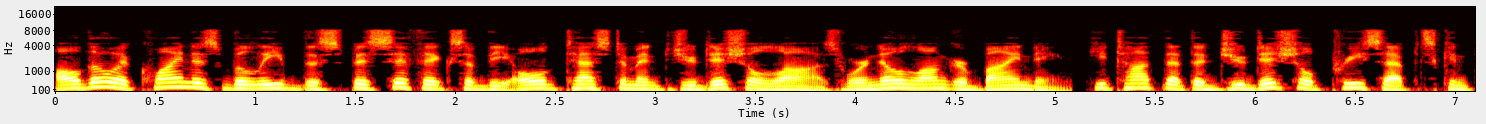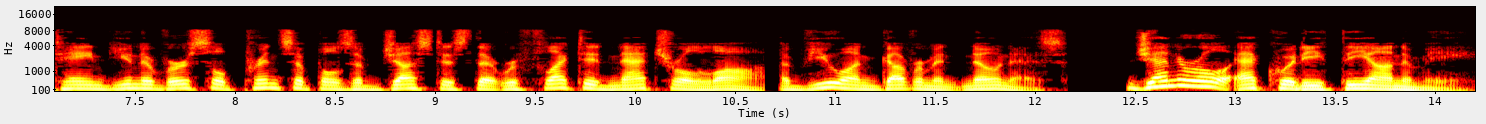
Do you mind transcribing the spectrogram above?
Although Aquinas believed the specifics of the Old Testament judicial laws were no longer binding, he taught that the judicial precepts contained universal principles of justice that reflected natural law, a view on government known as general equity theonomy.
